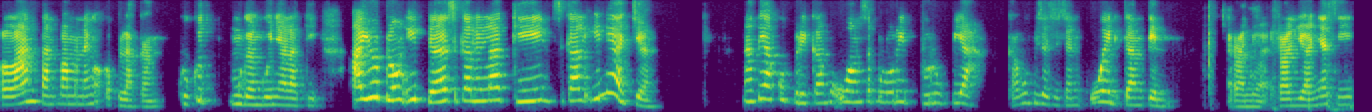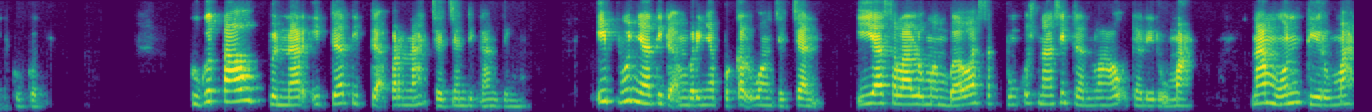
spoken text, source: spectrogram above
pelan tanpa menengok ke belakang. Gugut mengganggunya lagi. Ayo dong Ida, sekali lagi. Sekali ini aja. Nanti aku beri kamu uang sepuluh ribu rupiah. Kamu bisa jajan kue di kantin. Ranjuannya si Gugut. Gugut tahu benar Ida tidak pernah jajan di kantin. Ibunya tidak memberinya bekal uang jajan. Ia selalu membawa sebungkus nasi dan lauk dari rumah. Namun di rumah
